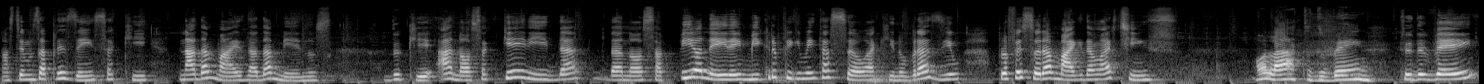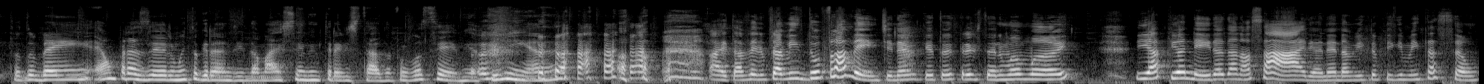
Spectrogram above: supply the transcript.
Nós temos a presença aqui, nada mais, nada menos do que a nossa querida, da nossa pioneira em micropigmentação aqui no Brasil, professora Magda Martins. Olá, tudo bem? Tudo bem? Tudo bem. É um prazer muito grande, ainda mais sendo entrevistada por você, minha filhinha, né? Ai, tá vendo? Para mim, duplamente, né? Porque eu estou entrevistando mamãe e a pioneira da nossa área, né? Da micropigmentação.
